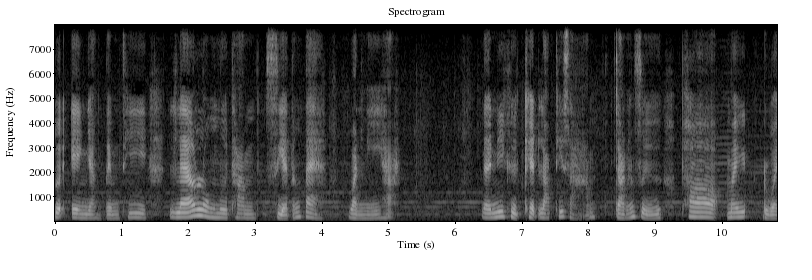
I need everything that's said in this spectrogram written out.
ตัวเองอย่างเต็มที่ แล้วลงมือทำเสียตั้งแต่วันนี้ค่ะ และนี่คือเคล็ดลับที่ 3 จากหนังสือ พ่อไม่รวย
